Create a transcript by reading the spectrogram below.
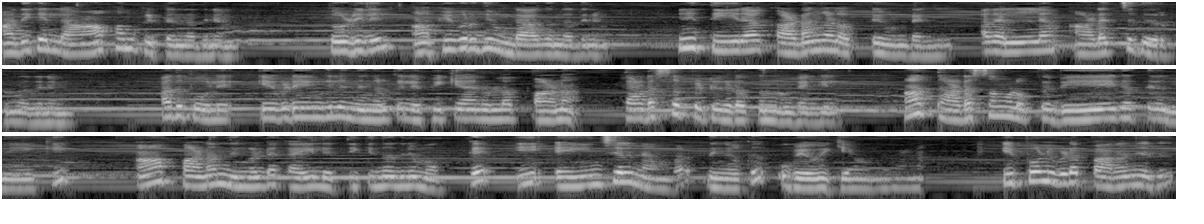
അധിക ലാഭം കിട്ടുന്നതിനും തൊഴിലിൽ അഭിവൃദ്ധി ഉണ്ടാകുന്നതിനും ഇനി തീരാ കടങ്ങളൊക്കെ ഉണ്ടെങ്കിൽ അതെല്ലാം അടച്ചു തീർക്കുന്നതിനും അതുപോലെ എവിടെയെങ്കിലും നിങ്ങൾക്ക് ലഭിക്കാനുള്ള പണം തടസ്സപ്പെട്ട് കിടക്കുന്നുണ്ടെങ്കിൽ ആ തടസ്സങ്ങളൊക്കെ വേഗത്തിൽ നീക്കി ആ പണം നിങ്ങളുടെ കയ്യിൽ എത്തിക്കുന്നതിനുമൊക്കെ ഈ ഏഞ്ചൽ നമ്പർ നിങ്ങൾക്ക് ഉപയോഗിക്കാവുന്നതാണ്. ഇപ്പോൾ ഇവിടെ പറഞ്ഞത്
